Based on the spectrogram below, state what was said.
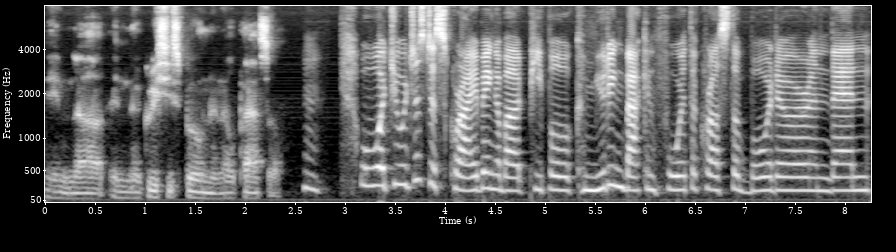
in uh, in the Greasy Spoon in El Paso. Hmm. Well, what you were just describing about people commuting back and forth across the border, and then,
